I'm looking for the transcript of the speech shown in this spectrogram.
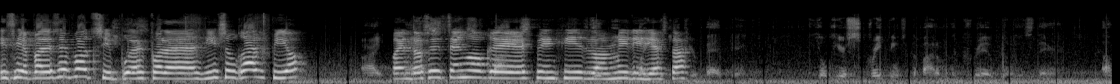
Y si aparece Foxy, pues por aquí su garfio, pues entonces tengo que fingir dormir y ya está. You'll hear scraping from the bottom of the crib when he's there. Uh,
